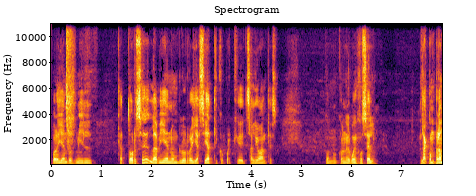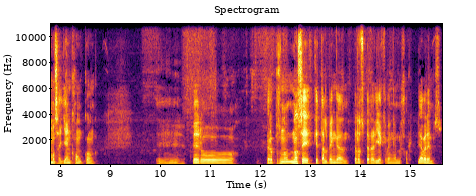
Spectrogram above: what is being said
por allá en 2014, la vi en un Blu-ray asiático porque salió antes, con, con el buen José. La compramos allá en Hong Kong. Eh, pero, pero pues no, no, sé qué tal vengan, pero esperaría que vengan mejor. Ya veremos.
